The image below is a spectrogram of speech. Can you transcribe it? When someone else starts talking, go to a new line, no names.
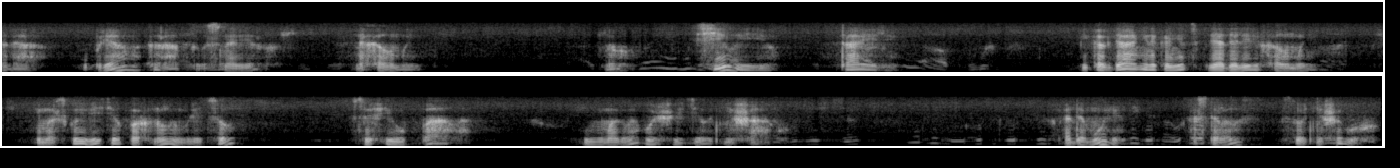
Она упрямо карабкалась наверх, на холмы. Но силы ее таяли. И когда они, наконец, преодолели холмы, и морской ветер пахнул им в лицо, София упала и не могла больше сделать ни шагу. А до моря оставалось сотни шагов.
